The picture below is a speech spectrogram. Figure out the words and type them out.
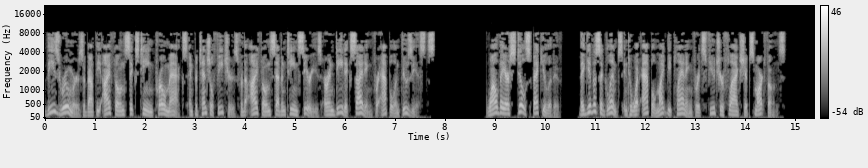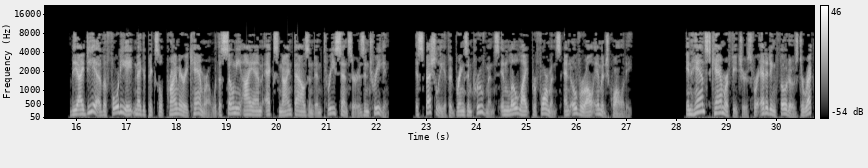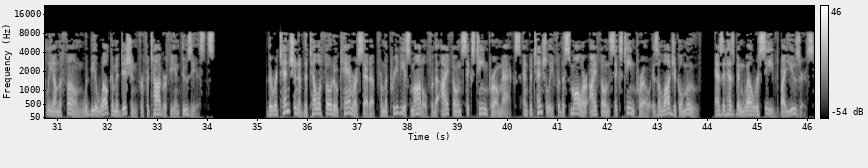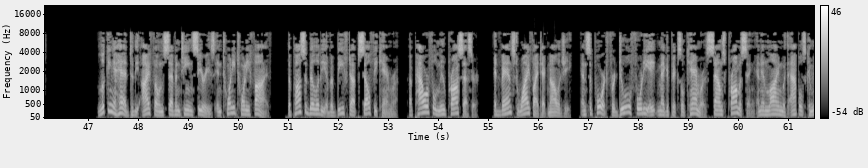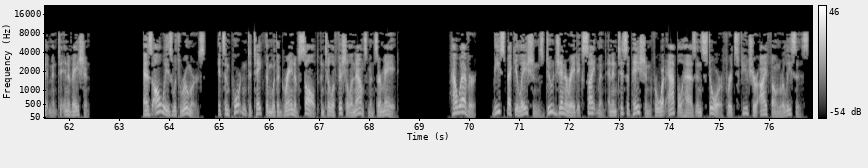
These rumors about the iPhone 16 Pro Max and potential features for the iPhone 17 series are indeed exciting for Apple enthusiasts. While they are still speculative, they give us a glimpse into what Apple might be planning for its future flagship smartphones. The idea of a 48 megapixel primary camera with a Sony IMX9003 sensor is intriguing, especially if it brings improvements in low light performance and overall image quality. Enhanced camera features for editing photos directly on the phone would be a welcome addition for photography enthusiasts. The retention of the telephoto camera setup from the previous model for the iPhone 16 Pro Max and potentially for the smaller iPhone 16 Pro is a logical move, as it has been well received by users. Looking ahead to the iPhone 17 series in 2025, the possibility of a beefed up selfie camera, a powerful new processor, advanced Wi-Fi technology, and support for dual 48 megapixel cameras sounds promising and in line with Apple's commitment to innovation. As always with rumors, it's important to take them with a grain of salt until official announcements are made. However, these speculations do generate excitement and anticipation for what Apple has in store for its future iPhone releases.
